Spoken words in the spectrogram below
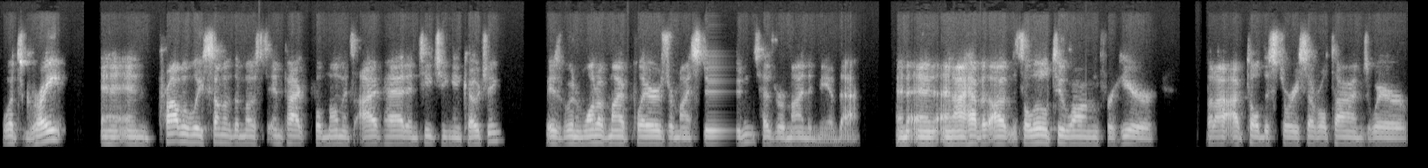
what's great and, and probably some of the most impactful moments I've had in teaching and coaching is when one of my players or my students has reminded me of that. And and and I have uh, it's a little too long for here, but I, have told this story several times where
